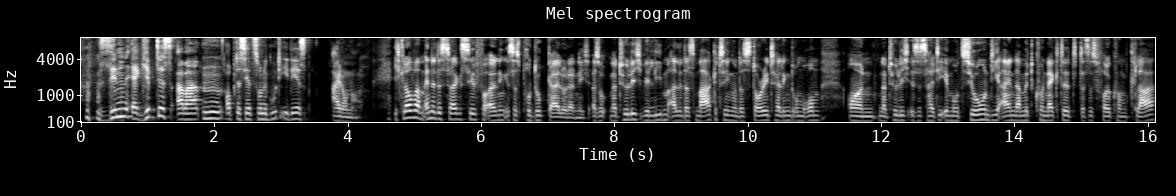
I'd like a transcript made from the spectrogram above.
Sinn ergibt es, aber mh, hm, ob das jetzt so eine gute Idee ist, I don't know. Ich glaube, am Ende des Tages zählt vor allen Dingen, ist das Produkt geil oder nicht. Also natürlich, wir lieben alle das Marketing und das Storytelling drumherum. Und natürlich ist es halt die Emotion, die einen damit connectet. Das ist vollkommen klar.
